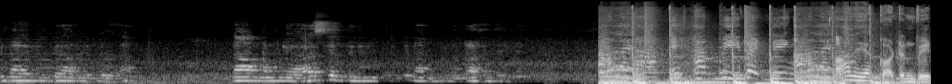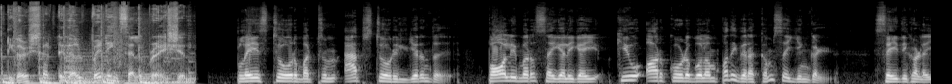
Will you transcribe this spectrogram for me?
பின்னால் நிற்கிறார்கள் என்பதுதான் நாம் நம்முடைய அரசியல் தெரிவிப்பதற்கு நமக்கு நன்றாக தெரியும். ஆலயா காட்டன் வேட்டிகள் ஷர்ட்டுகள் வெட்டிங் செலிப்ரேஷன் பிளே ஸ்டோர் மற்றும் ஆப் ஸ்டோரில் இருந்து பாலிமர் செயலியை கியூஆர் கோடு மூலம் பதிவிறக்கம் செய்யுங்கள். செய்திகளை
